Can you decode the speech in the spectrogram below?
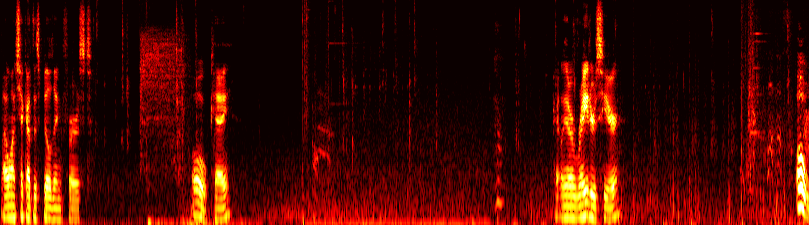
But I want to check out this building first. Okay. Apparently there are raiders here. Oh!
